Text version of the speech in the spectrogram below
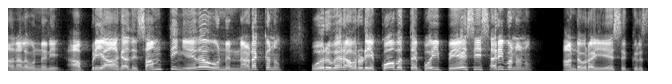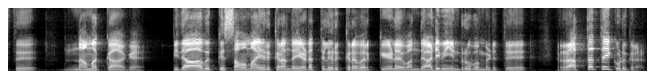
அதனால் ஒன்று நீ அப்படி ஆகாது. சம்திங் ஏதோ ஒன்று நடக்கணும். ஒருவர் அவருடைய கோபத்தை போய் பேசி சரி பண்ணணும். ஆண்டவராய் இயேசு கிறிஸ்து நமக்காக பிதாவுக்கு சமமாக இருக்கிற அந்த இடத்தில் இருக்கிறவர் கீழே வந்து அடிமையின் ரூபம் எடுத்து ரத்தத்தை கொடுக்கிறார்.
